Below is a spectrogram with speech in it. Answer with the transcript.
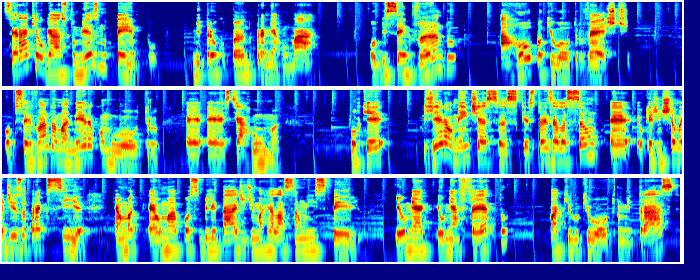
Será que eu gasto o mesmo tempo me preocupando para me arrumar, observando a roupa que o outro veste, observando a maneira como o outro é, é, se arruma? Porque geralmente essas questões elas são é, o que a gente chama de isopraxia é uma, é uma possibilidade de uma relação em espelho. Eu me, eu me afeto com aquilo que o outro me traz,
